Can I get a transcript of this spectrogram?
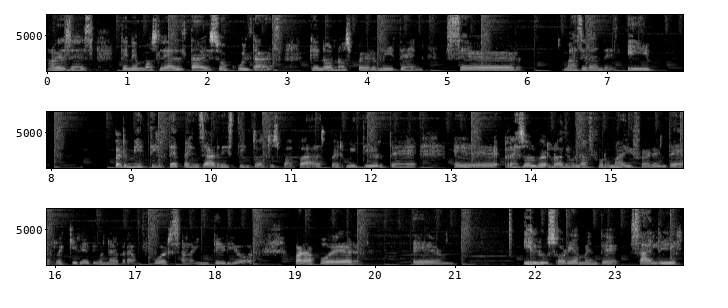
A veces tenemos lealtades ocultas que no nos permiten ser más grandes y permitirte pensar distinto a tus papás, permitirte eh, resolverlo de una forma diferente, requiere de una gran fuerza interior para poder eh, ilusoriamente salir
